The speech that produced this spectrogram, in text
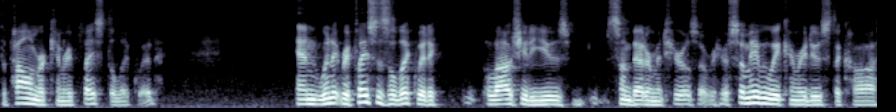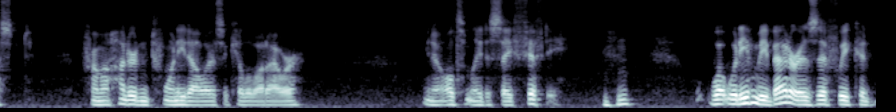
The polymer can replace the liquid. And when it replaces the liquid, it allows you to use some better materials over here. So maybe we can reduce the cost from $120 a kilowatt hour, you know, ultimately to say 50. Mm-hmm. What would even be better is if we could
